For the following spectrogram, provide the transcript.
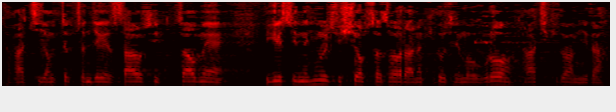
다 같이 영적 전쟁에서 싸울 수 있- 싸움에 이길 수 있는 힘을 주시옵소서라는 기도 제목으로 다 같이 기도합니다.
